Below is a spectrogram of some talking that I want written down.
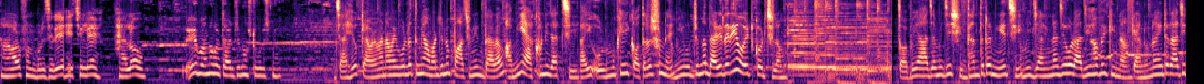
হ্যাঁ, আবার ফোন করেছে রে। এ ছেলে হ্যালো এই বন্ধ কর তার জন্য নষ্ট করিস না। যাই হোক ক্যামেরাম্যান আমি বলল তুমি আমার জন্য পাঁচ মিনিট দাঁড়াও আমি এখনই যাচ্ছি। তাই ওর মুখে এই কথাটা শুনে আমি ওর জন্য দাঁড়িয়ে দাঁড়িয়ে ওয়েট করছিলাম। তবে আজ আমি যে সিদ্ধান্তটা নিয়েছি, আমি জানি না যে ও রাজি হবে কিনা। কেননা এটা রাজি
